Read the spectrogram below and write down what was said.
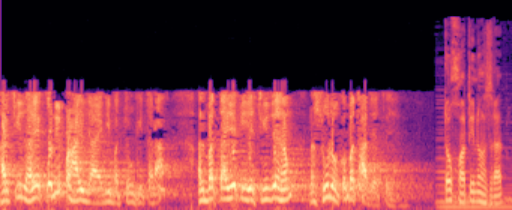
हर चीज़ हरेक को नहीं पढ़ाई जाएगी बच्चों की तरह। अलबत्ता ये कि ये चीज़ें हम रसूलों को बता देते हैं। तो खातिन हजरात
